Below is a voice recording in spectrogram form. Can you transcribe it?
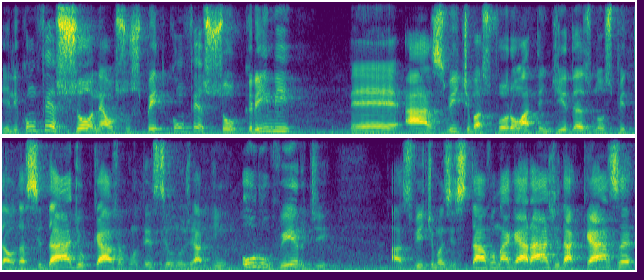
Ele confessou, né, o suspeito confessou o crime é, as vítimas foram atendidas no hospital da cidade. O caso aconteceu no Jardim Ouro Verde. As vítimas estavam na garagem da casa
